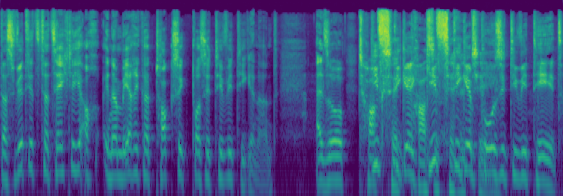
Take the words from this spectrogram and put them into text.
Das wird jetzt tatsächlich auch in Amerika Toxic Positivity genannt. Also Toxic giftige, Positivity. giftige Positivität.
